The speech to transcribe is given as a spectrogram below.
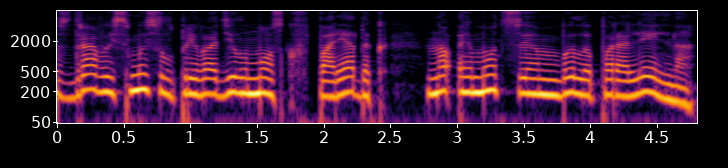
Здравый смысл приводил мозг в порядок, но эмоциям было параллельно.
